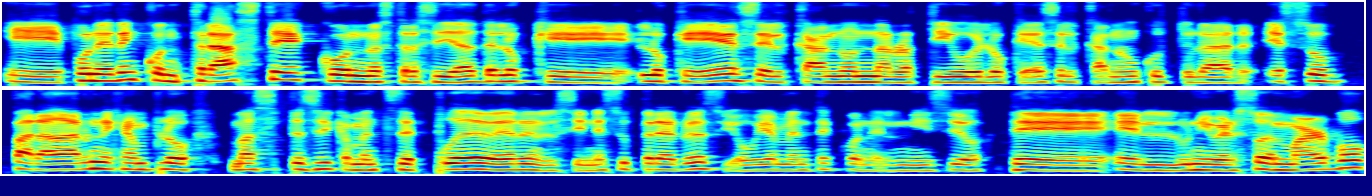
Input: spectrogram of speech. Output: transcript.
eh, poner en contraste con nuestras ideas de lo que, lo que es el canon narrativo y lo que es el canon cultural. Eso, para dar un ejemplo más específicamente, se puede ver en el cine superhéroes y obviamente con el inicio del universo de Marvel.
